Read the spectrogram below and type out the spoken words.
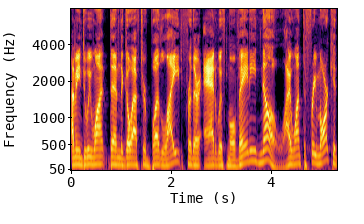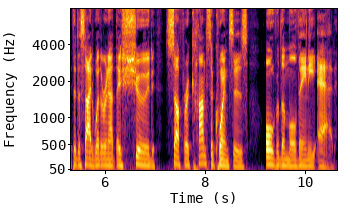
I mean, do we want them to go after Bud Light for their ad with Mulvaney? No. I want the free market to decide whether or not they should suffer consequences over the Mulvaney ad.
